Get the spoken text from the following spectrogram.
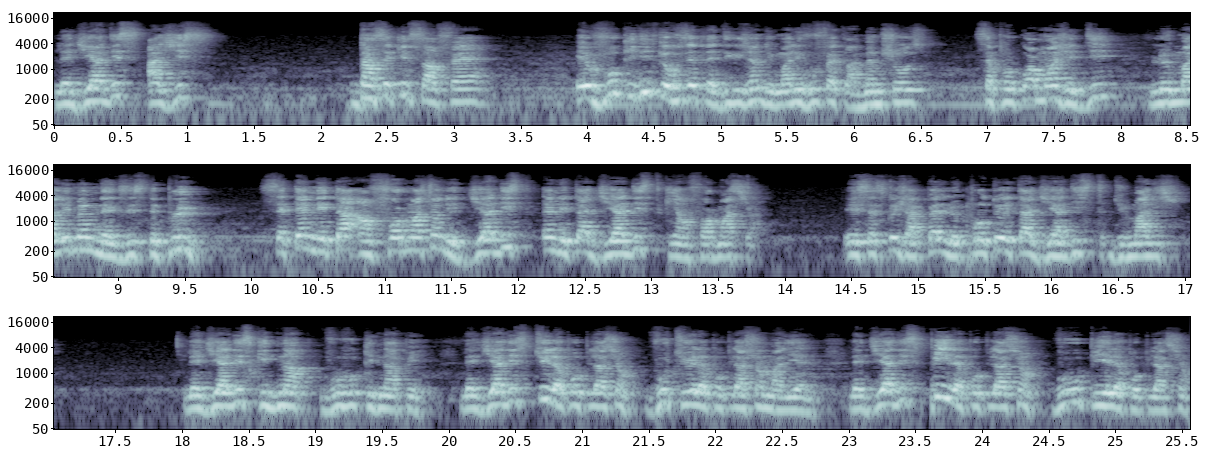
Les djihadistes agissent dans ce qu'ils savent faire. Et vous qui dites que vous êtes les dirigeants du Mali, vous faites la même chose. C'est pourquoi moi j'ai dit, le Mali même n'existe plus c'est un État en formation de djihadistes, un État djihadiste qui est en formation. Et c'est ce que j'appelle le proto-État djihadiste du Mali. Les djihadistes kidnappent, vous vous kidnappez. Les djihadistes tuent la population, vous tuez la population malienne. Les djihadistes pillent la population, vous vous pillez la population.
